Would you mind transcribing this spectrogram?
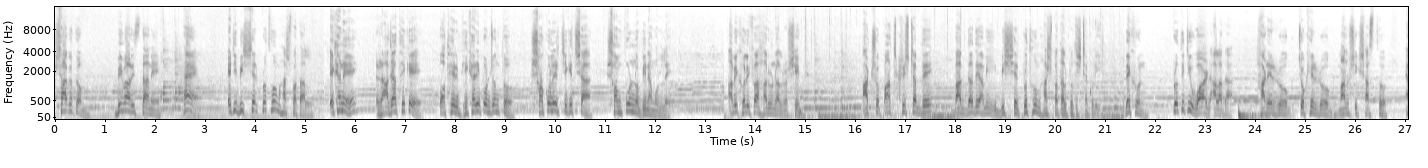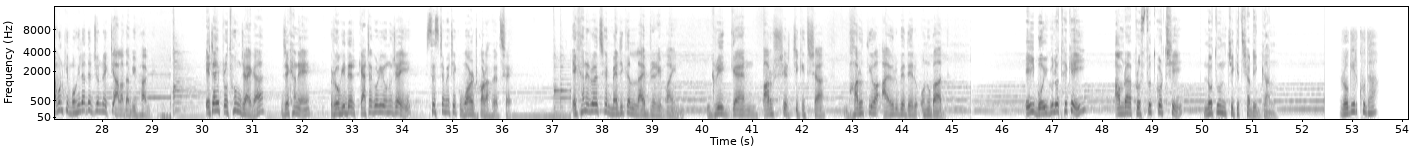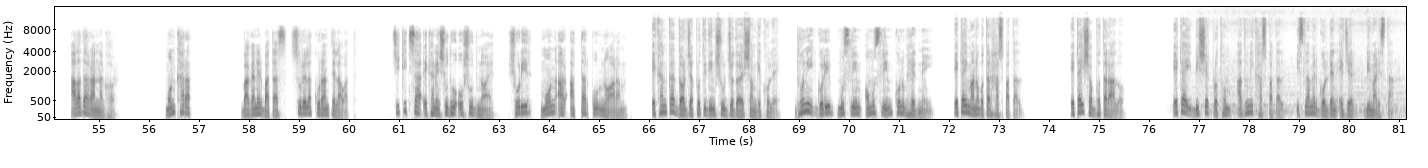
স্বাগতম। বিমার স্থানে। হ্যাঁ এটি বিশ্বের প্রথম হাসপাতাল। এখানে রাজা থেকে পথের ভিখারি পর্যন্ত সকলের চিকিৎসা সম্পূর্ণ বিনামূল্যে। আমি খলিফা হারুন আল রশিদ। আটশো পাঁচ খ্রিস্টাব্দে বাগদাদে আমি বিশ্বের প্রথম হাসপাতাল প্রতিষ্ঠা করি। দেখুন, প্রতিটি ওয়ার্ড আলাদা। হাড়ের রোগ, চোখের রোগ, মানসিক স্বাস্থ্য, এমনকি মহিলাদের জন্য একটি আলাদা বিভাগ। এটাই প্রথম জায়গা যেখানে রোগীদের ক্যাটাগরি অনুযায়ী সিস্টেমেটিক ওয়ার্ড করা হয়েছে। এখানে রয়েছে মেডিকেল লাইব্রেরি মাইন্ড গ্রিক জ্ঞান, পারস্যের চিকিৎসা, ভারতীয় আয়ুর্বেদের অনুবাদ। এই বইগুলো থেকেই আমরা প্রস্তুত করছি নতুন চিকিৎসা বিজ্ঞান। রোগীর ক্ষুধা, আলাদা রান্নাঘর, মন খারাপ বাগানের বাতাস, সুরেলা কুরআন তেলাওয়াত। চিকিৎসা এখানে শুধু ওষুধ নয়, শরীর, মন আর আত্মার পূর্ণ আরাম। এখানকার দরজা প্রতিদিন সূর্যোদয়ের সঙ্গে খোলে। ধনী, গরিব, মুসলিম, অমুসলিম কোনো ভেদ নেই। এটাই মানবতার হাসপাতাল। এটাই সভ্যতার আলো। এটাই বিশ্বের প্রথম আধুনিক হাসপাতাল, ইসলামের গোল্ডেন এজের বিমারিস্তান।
